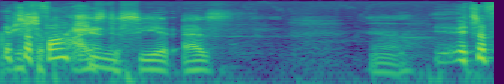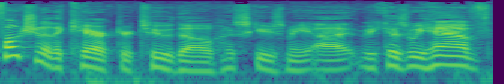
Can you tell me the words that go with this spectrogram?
I'm It's just a surprised function. to see it as yeah. It's a function of the character too though. Excuse me. Uh, because we have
